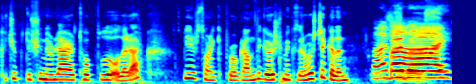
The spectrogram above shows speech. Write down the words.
Küçük Düşünürler topluluğu olarak bir sonraki programda görüşmek üzere. Hoşçakalın. Bye bye.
